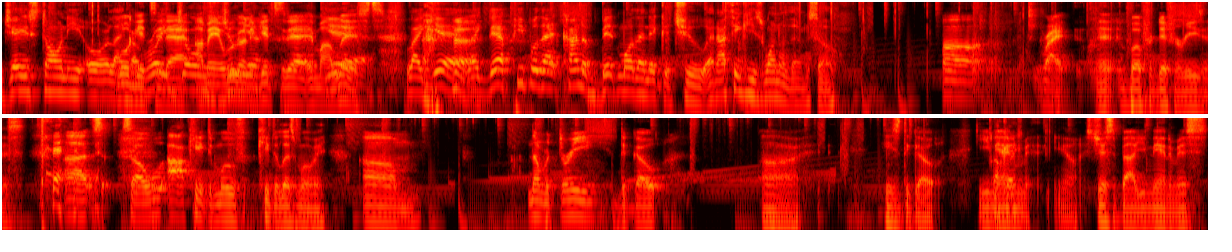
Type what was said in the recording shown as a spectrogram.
James Toney or like we'll a get Roy to that. Jones I mean, Jr., we're gonna get to that in my yeah, list. like yeah, like there are people that kind of bit more than they could chew, and I think he's one of them. So Uh, right, Uh, but for different reasons. Uh, so, so I'll keep the move, keep the list moving. Um, number three, the goat. Uh, he's the goat. Unanimous. You know, it's just about unanimous.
